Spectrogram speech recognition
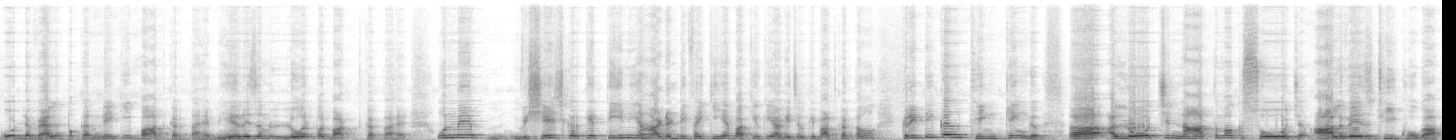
को डेवलप करने की बात करता है। बिहेवियरिज्म लोअर पर बात करता है। उनमें विशेष करके तीन यहाँ आइडेंटिफाई की है, बाकियों की आगे चल के बात करता हूँ। क्रिटिकल थिंकिंग आलोचनात्मक सोच ऑलवेज ठीक होगा।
